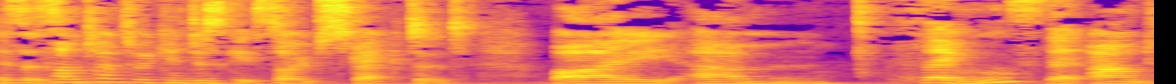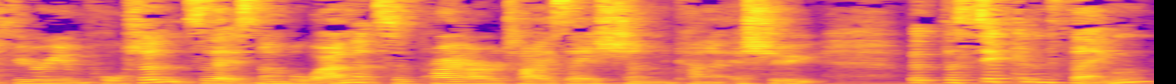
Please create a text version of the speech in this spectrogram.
is that sometimes we can just get so distracted by um, things that aren't very important. So that's number one, it's a prioritization kind of issue. But the second thing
